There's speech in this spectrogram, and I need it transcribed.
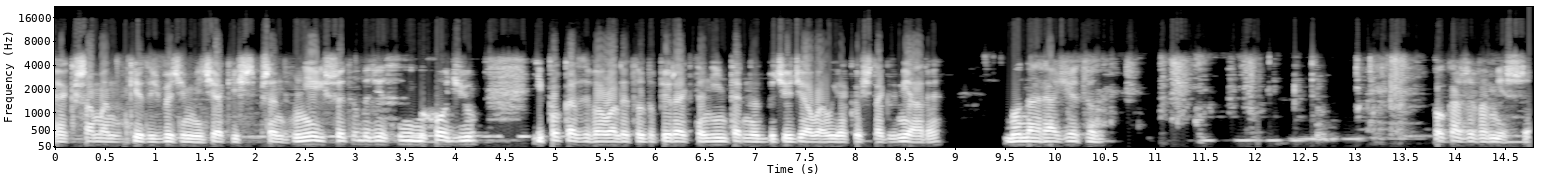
jak szaman kiedyś będzie mieć jakiś sprzęt mniejszy, to będzie z nim chodził i pokazywał, ale to dopiero jak ten internet będzie działał jakoś tak w miarę, bo na razie to pokażę wam jeszcze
